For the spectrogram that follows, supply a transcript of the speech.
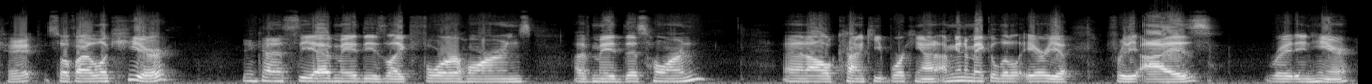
Okay, so if I look here, You can kind of see I've made these like four horns. I've made this horn and I'll kind of keep working on it. I'm going to make a little area for the eyes right in here,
